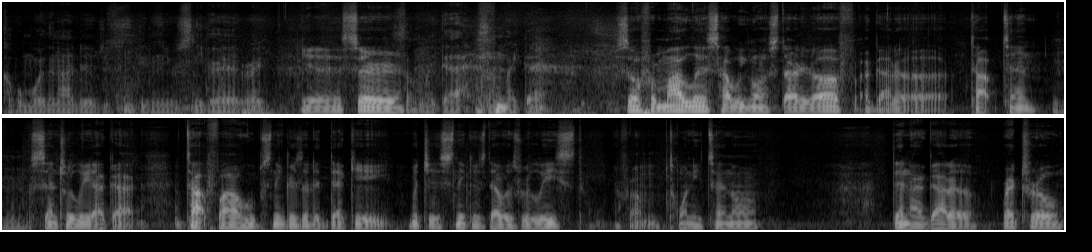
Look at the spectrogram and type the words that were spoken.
couple more than I do, just giving you a sneakerhead, right? Yeah, sir. Something like that. Something like that. So for my list, how we gonna start it off? I got a uh, top 10 Essentially, I got top five hoop sneakers of the decade, which is sneakers that was released from 2010 on. Then I got a retro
